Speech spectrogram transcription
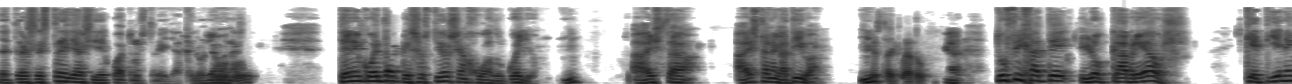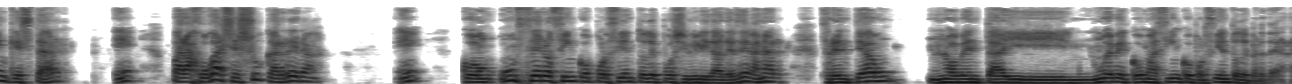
de tres estrellas y de cuatro estrellas, que los llaman así. Ten en cuenta que esos tíos se han jugado el cuello a esta, a esta negativa. Está claro. Tú fíjate lo cabreados que tienen que estar ¿eh? para jugarse su carrera ¿eh? Con un 0,5% de posibilidades de ganar frente a un 99,5% de perder.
